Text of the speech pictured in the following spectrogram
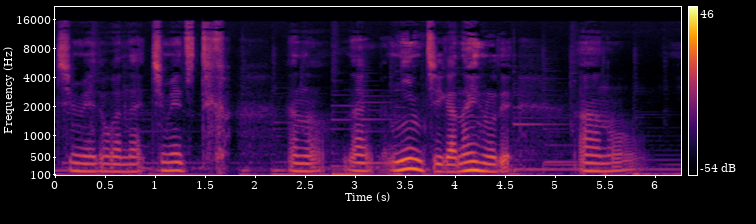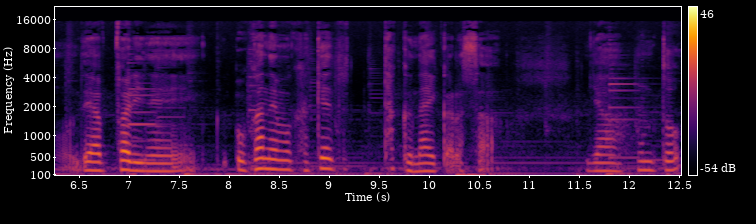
知名度がない。知名度っていうかあのなんか認知がないのであのでやっぱりねお金もかけたくないからさいやほんと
